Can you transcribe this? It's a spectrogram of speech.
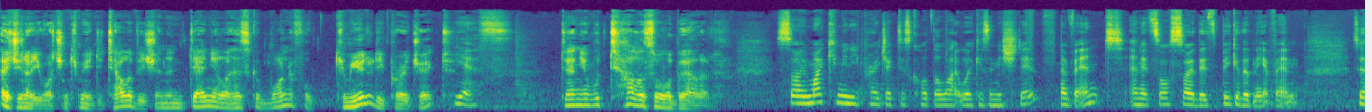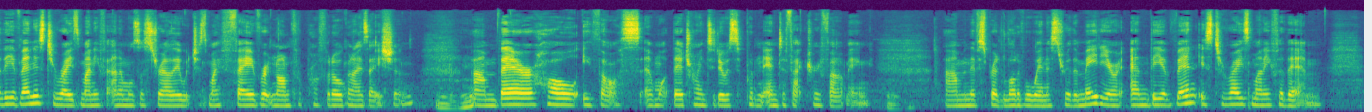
as you know, you're watching community television, and Daniela has a wonderful community project. Yes. Daniel, will tell us all about it. So my community project is called the Lightworkers Initiative event, and it's also there's bigger than the event. So the event is to raise money for Animals Australia, which is my favourite non-for-profit organisation. Mm-hmm. Um, their whole ethos and what they're trying to do is to put an end to factory farming, Mm-hmm. um, and they've spread a lot of awareness through the media. And the event is to raise money for them,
